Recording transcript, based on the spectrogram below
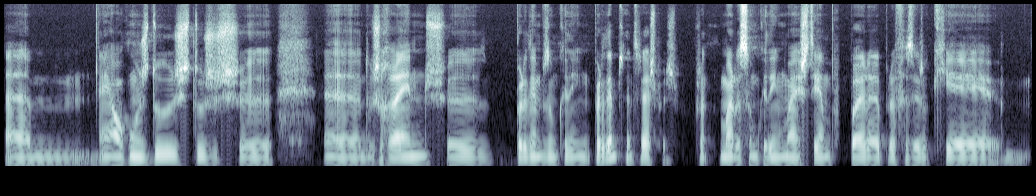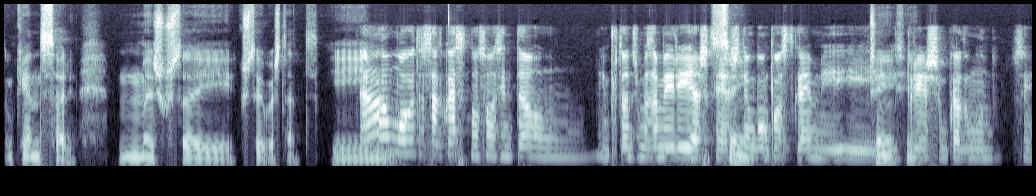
Um, em alguns dos, dos, uh, uh, dos reinos uh, perdemos um bocadinho, perdemos entre aspas, pronto, demora-se um bocadinho mais tempo para, para fazer o que é, o que é necessário, mas gostei, gostei bastante. E, Há uma ou outra sidequest que não são assim tão importantes, mas a maioria acho que Sim. tem um bom post-game e, Sim, e sim. preenche um bocado o mundo. Sim.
